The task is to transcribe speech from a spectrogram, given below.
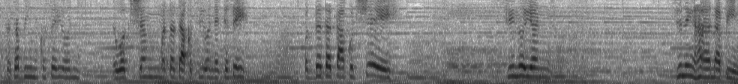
sasabihin ko sa iyo na huwag siyang matatakot si Onet kasi pag natatakot siya eh, sino yan? Sino yung hanapin?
